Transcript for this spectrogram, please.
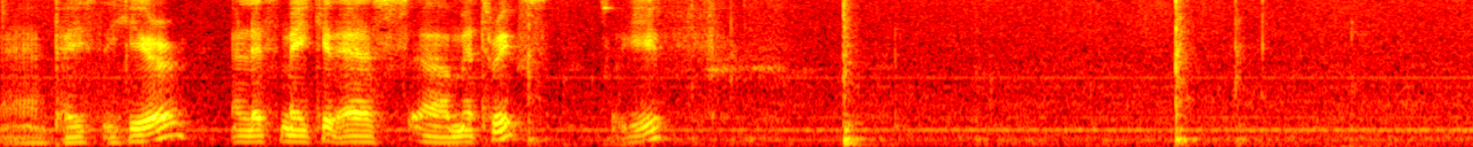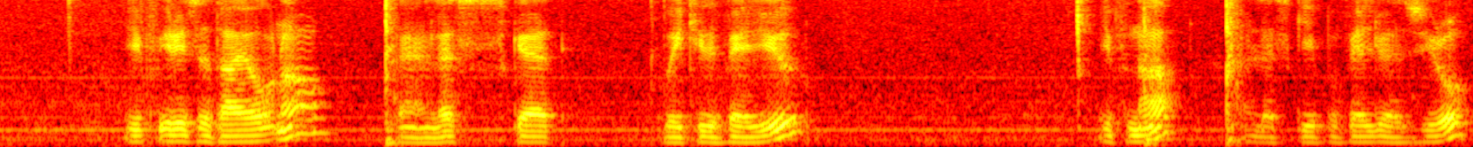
and paste it here. And let's make it as a matrix. So if if it is a diagonal then let's get weighted value. If not let's give a value as 0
